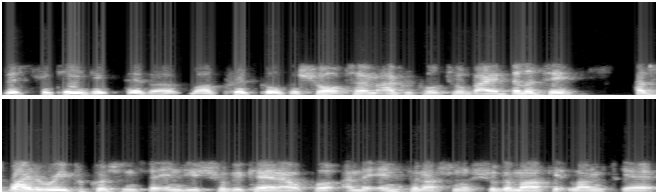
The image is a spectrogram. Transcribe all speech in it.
This strategic pivot, while critical for short term agricultural viability, has wider repercussions for India's sugarcane output and the international sugar market landscape.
